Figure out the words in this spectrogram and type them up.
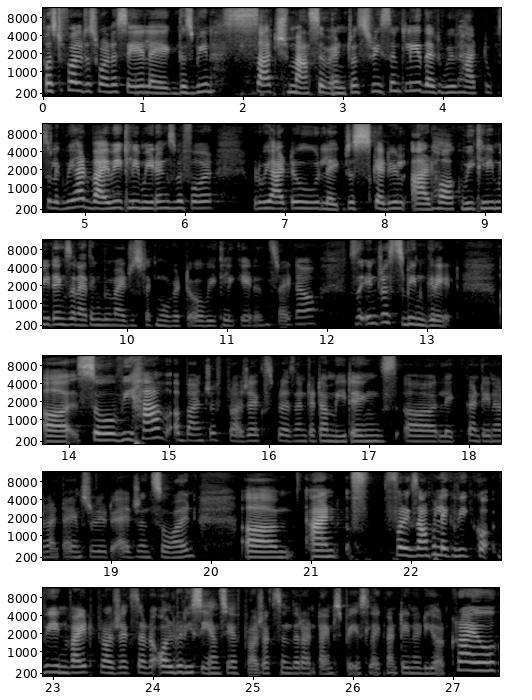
first of all, I just want to say like there's been such massive interest recently that we've had to. So like we had bi-weekly meetings before, but we had to like just schedule ad hoc weekly meetings, and I think we might just like move it to a weekly cadence right now. So the interest's been great. Uh, so we have a bunch of projects present at our meetings, uh, like container runtimes related to Edge and so on. Um, and for example, like we we invite projects that are already CNCF projects in the runtime space, like Containerd or CRI-O,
